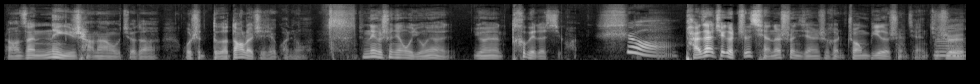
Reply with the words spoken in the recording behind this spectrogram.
然后在那一刹那，我觉得我是得到了这些观众，就那个瞬间，我永远永远特别的喜欢。是哦，排在这个之前的瞬间是很装逼的瞬间，就是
